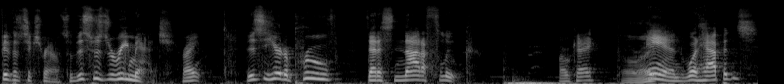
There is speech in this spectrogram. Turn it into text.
fifth or sixth round. So this was the rematch, right? This is here to prove that it's not a fluke. Okay. All right. And what happens?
